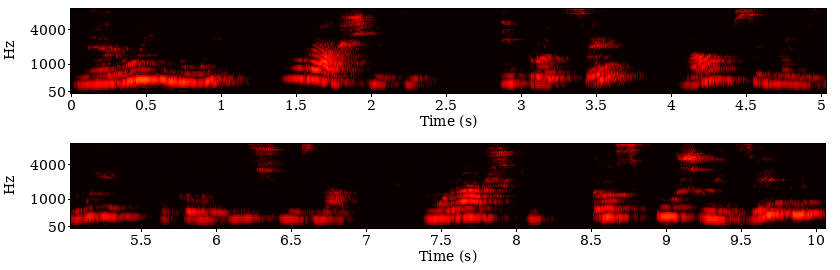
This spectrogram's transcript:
Не руйнуй мурашників. І про це нам сигналізує екологічний знак. Мурашки розпушують землю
